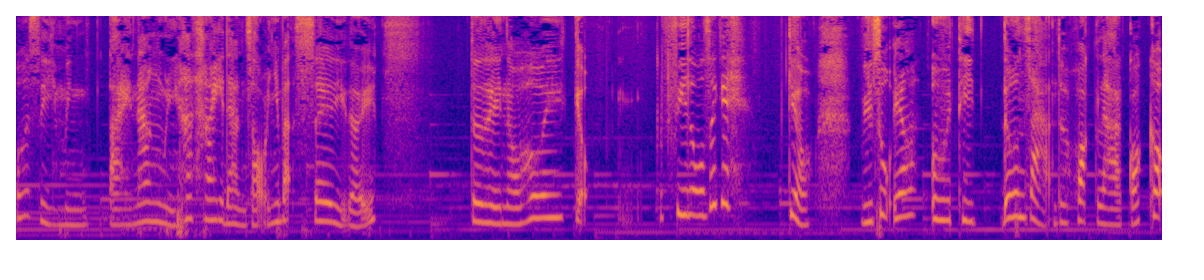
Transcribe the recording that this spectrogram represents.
ước gì mình tài năng, mình hát hay, đàn giỏi như bạn C gì đấy. Tôi thấy nó hơi, kiểu, phi logic ấy. Kiểu, ví dụ nhá ừ thì đơn giản thôi, hoặc là có cậu,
